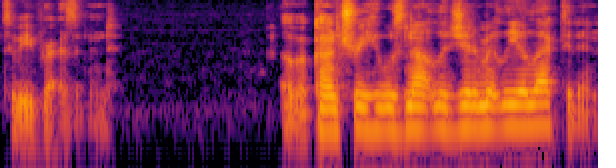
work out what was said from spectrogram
to be president of a country he was not legitimately elected in,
